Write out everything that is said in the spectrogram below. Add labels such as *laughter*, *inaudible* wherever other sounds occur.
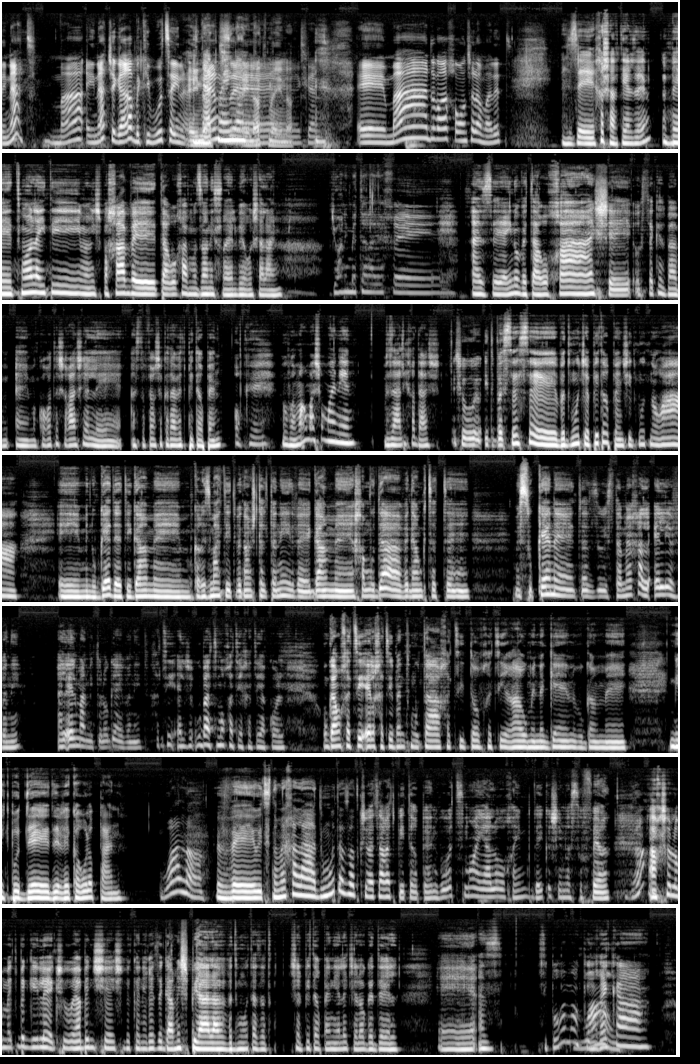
עינת, מה, עינת שגרה בקיבוץ עינת. עינת כן? מעינת. עינת מעינת. כן. מה הדבר האחרון שלמדת? אז אה, חשבתי על זה, ואתמול הייתי עם המשפחה בתערוכה במוזיאון ישראל בירושלים. יו, אני מתה ללכת. אז אה, היינו בתערוכה שעוסקת במקורות השראה של הסופר שכתב את פיטר פן, אוקיי. והוא אמר משהו מעניין, וזה היה לי חדש. שהוא התבסס בדמות של פיטר פן, שהיא דמות נורא מנוגדת, היא גם אה, כריזמטית וגם שתלטנית וגם אה, חמודה וגם קצת אה, מסוכנת, אז הוא הסתמך על אל יווני, על אל מהמיתולוגיה היוונית. חצי אל, הוא בעצמו חצי חצי הכל. הוא גם חצי אל, חצי בן תמותה, חצי טוב, חצי רע, הוא מנגן, והוא גם אה, מתבודד, וקראו לו פן. וואלה. והוא הסתמך על הדמות הזאת כשהוא יצר את פיטר פן, והוא עצמו היה לו חיים די קשים לסופר. אח שלו מת בגיל, אה, כשהוא היה בן שש, וכנראה זה גם השפיע עליו בדמות הזאת של פיטר פן, ילד שלא גדל. אה, אז סיפור עמוק, עם. רקע...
